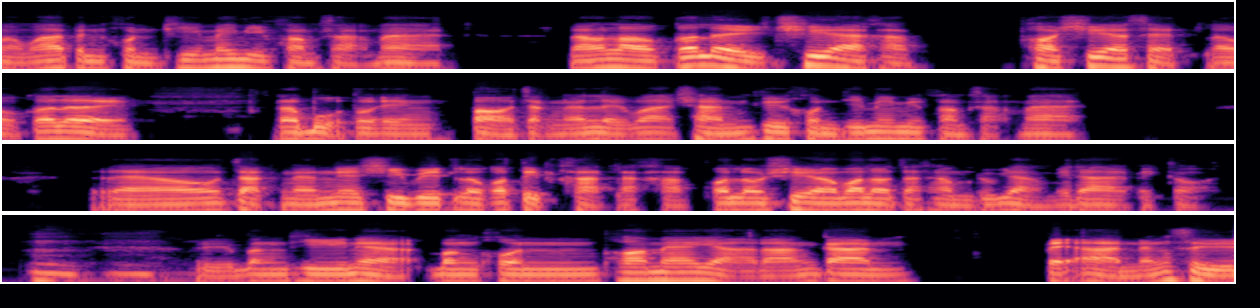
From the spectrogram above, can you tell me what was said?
มาว่าเป็นคนที่ไม่มีความสามารถ แล้วเราก็เลยเชื่อครับ พอเชื่อเสร็จเราก็เลยระบุตัวเองต่อจากนั้นเลยว่าฉันคือคนที่ไม่มีความสามารถ แล้วจากนั้นเนี่ยชีวิตเราก็ติดขัดแล้วครับ เพราะเราเชื่อว่าเราจะทำทุกอย่างไม่ได้ไปก่อนอืมอืมหรือบางทีเนี่ย บางคนพ่อแม่หย่าร้างกัน ไปอ่านหนังสือ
